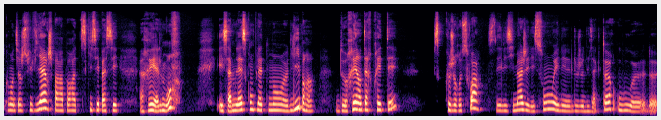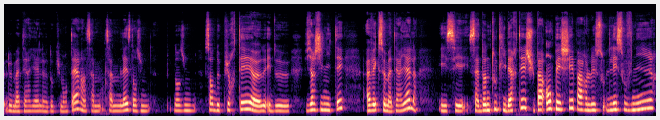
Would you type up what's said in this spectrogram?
comment dire, je suis vierge par rapport à ce qui s'est passé réellement. Et ça me laisse complètement euh, libre de réinterpréter ce que je reçois, c'est les images et les sons et le jeu des acteurs ou euh, le matériel documentaire. Hein. ça, me laisse dans une, dans une sorte de pureté euh, et de virginité avec ce matériel. Et ça donne toute liberté. Je suis pas empêchée par les souvenirs,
